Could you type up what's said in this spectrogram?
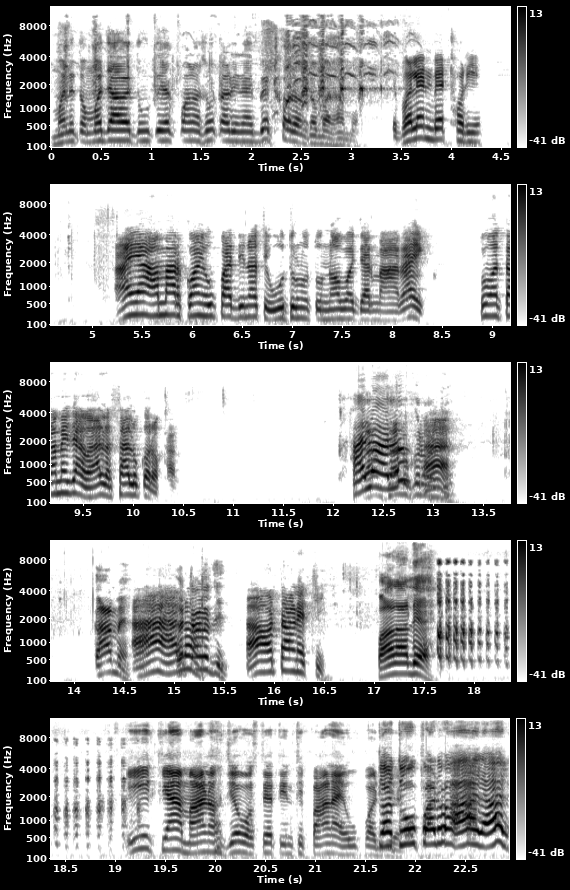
મને તો મજા આવે તો હું તો એક પાણા ચોટાડીને ને બેઠો રહ્યો તમારા સામે ભલે ને બેઠો રહીએ. અહીંયા અમાર કઈ ઉપાધિ નથી ઉધણું તું નવ હજારમાં રાખ. તું તમે જાઓ હાલો ચાલુ કરો કામ. હાલો હાલો. હા. કામે? હા હાલો. અટાણેથી? હા અટાણેથી પાણા દે. ઈ ક્યાં માણસ જેવો છે તેથી પાણા ઉપર તો તું પડવા હાલ હાલ.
